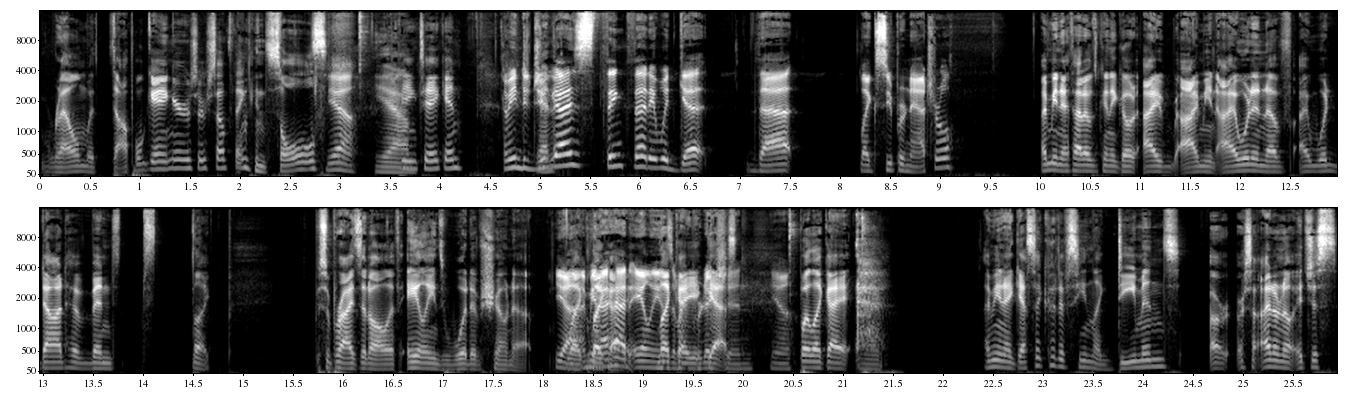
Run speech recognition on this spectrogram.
realm with doppelgangers or something and souls Yeah. Yeah. being taken. I mean, did you And- guys think that it would get that like supernatural? I mean, I thought I was going to go I I mean, I wouldn't have I would not have been like surprised at all if aliens would have shown up. Yeah. Like- I mean, like I had I- aliens like in my I guessed. prediction. Yeah. But like I I mean, I guess I could have seen like demons or or something. I don't know. It just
